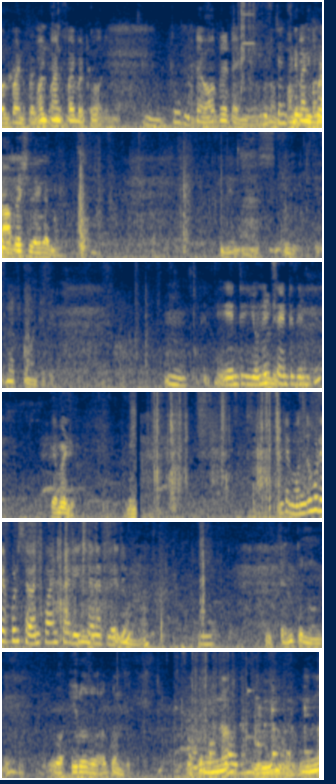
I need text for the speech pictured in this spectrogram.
one point five. One point five పెట్టుకోవాలి. అంటే ఆపరేట్ అయింది. అంటే ఇప్పుడు ఆపరేషన్ లేదు కదా ఇది నెట్ క్వాంటిటీ మ్మ్. ఏంటి యూనిట్స్ ఏంటి దీనికి? అంటే ముందు కూడా ఎప్పుడు సెవెన్ పాయింట్ ఫైవ్ రీచ్ అయినట్లేదు? ఈ టెన్త్ నుండి ఈ రోజు వరకు ఉంది. నిన్న నిన్న నిన్న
